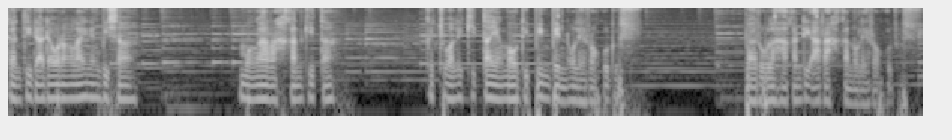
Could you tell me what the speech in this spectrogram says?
dan tidak ada orang lain yang bisa mengarahkan kita kecuali kita yang mau dipimpin oleh Roh Kudus. Barulah akan diarahkan oleh Roh Kudus.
